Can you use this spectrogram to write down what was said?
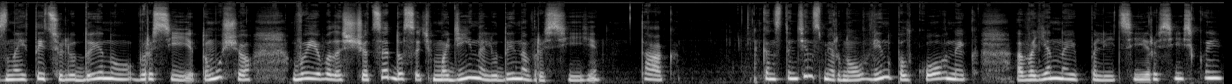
знайти цю людину в Росії, тому що виявилось, що це досить медійна людина в Росії. Так. Константин Смірнов, він полковник воєнної поліції російської,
